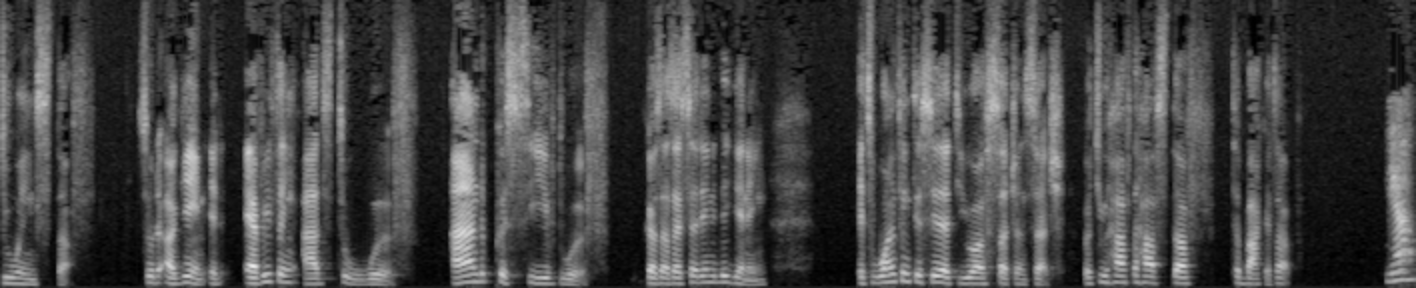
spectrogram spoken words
doing stuff. So that, again, it, everything adds to worth and perceived worth. Because as I said in the beginning, it's one thing to say that you are such and such, but you have to have stuff to back it up. Yeah.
